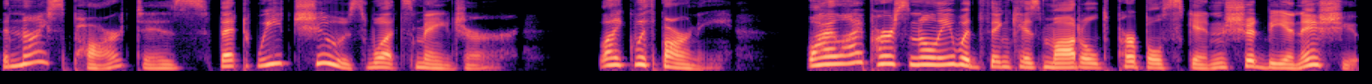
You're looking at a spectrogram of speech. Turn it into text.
The nice part is that we choose what's major. Like with Barney. While I personally would think his mottled purple skin should be an issue,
